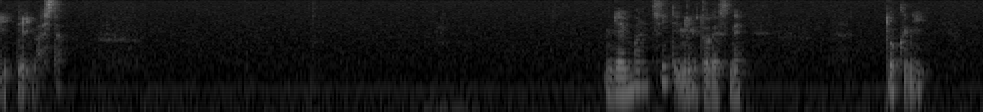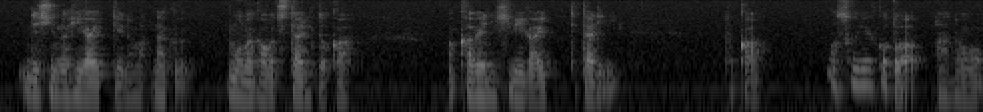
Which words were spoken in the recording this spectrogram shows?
行っていました。現場についてみるとですね特に地震の被害っていうのはなく物が落ちたりとか、壁にひびが入ってたりとか、まあ、そういうことはあの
